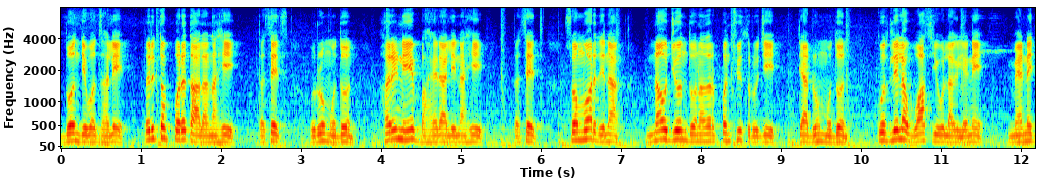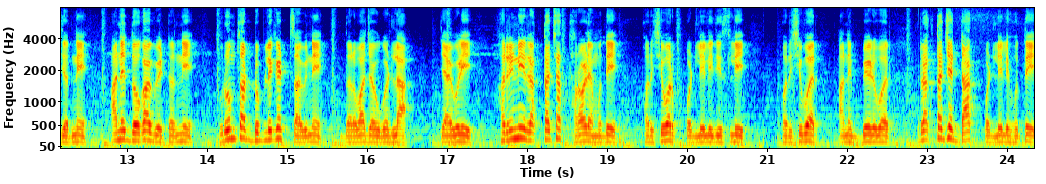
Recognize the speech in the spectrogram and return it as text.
दोन दिवस झाले तरी तो परत आला नाही. तसेच रूममधून हरिणी बाहेर आली नाही. तसेच सोमवार दिनांक नऊ जून दोन हजार पंचवीस रोजी त्या रूममधून कुजलेला वास येऊ लागल्याने मॅनेजरने आणि दोघा वेटरने रूमचा डुप्लिकेट चावीने दरवाजा उघडला. त्यावेळी हरिणी रक्ताच्या थराळ्यामध्ये फरशीवर पडलेली दिसली. फरशीवर आणि बेडवर रक्ताचे डाग पडलेले होते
